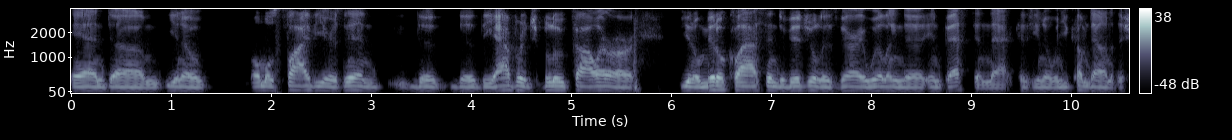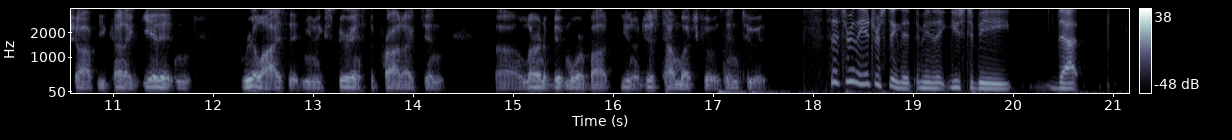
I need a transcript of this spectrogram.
and um, you know almost five years in the the the average blue collar or you know middle class individual is very willing to invest in that. Because you know when you come down to the shop you kind of get it and realize it and you experience the product and uh, learn a bit more about you know just how much goes into it. So it's really interesting that i mean it used to be that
